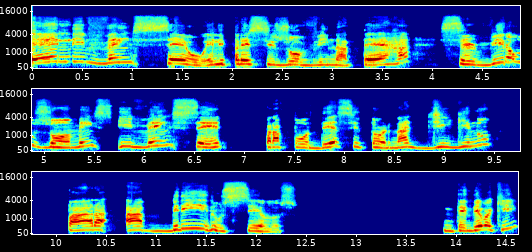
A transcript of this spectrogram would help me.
Ele venceu, ele precisou vir na terra, servir aos homens e vencer para poder se tornar digno para abrir os selos. Entendeu aqui?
